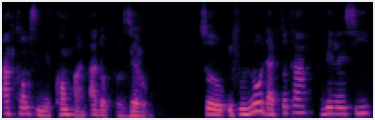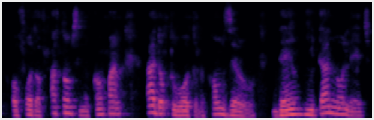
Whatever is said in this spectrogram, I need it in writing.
atoms in a compound add up to zero. So if we know that total valency of what of atoms in a compound add up to what to become zero, then with that knowledge,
